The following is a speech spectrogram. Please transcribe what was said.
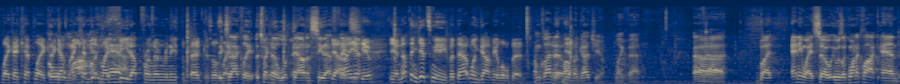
Like I kept like I, Oh, got, I kept getting my yeah. feet up from underneath the bed because I was like, Exactly, expecting to look down and see that yeah, face. You. yeah, nothing gets me, but that one got me a little bit. I'm glad that Mama Yeah. got you like that. Uh, but anyway, so it was like one o'clock, and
